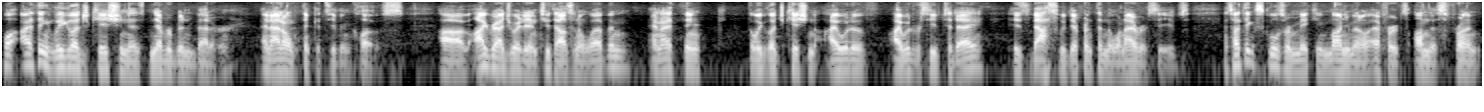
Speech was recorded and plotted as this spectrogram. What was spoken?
Well, I think legal education has never been better, and I don't think it's even close. Uh, I graduated in 2011, and I think the legal education I would have I would receive today is vastly different than the one I received. And so I think schools are making monumental efforts on this front,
